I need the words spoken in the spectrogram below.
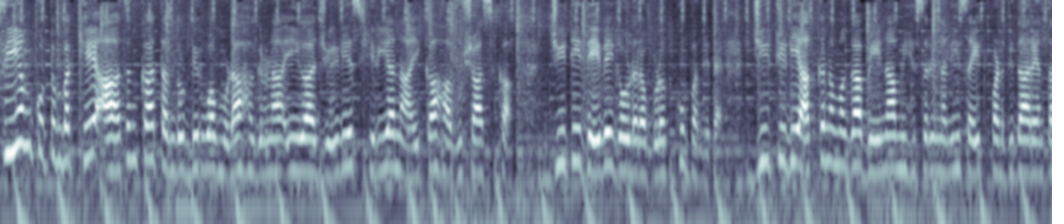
ಸಿಎಂ ಕುಟುಂಬಕ್ಕೆ ಆತಂಕ ತಂದೊಡ್ಡಿರುವ ಮುಡಾ ಹಗರಣ ಈಗ ಜೆಡಿಎಸ್ ಹಿರಿಯ ನಾಯಕ ಹಾಗೂ ಶಾಸಕ ಜಿಟಿ ದೇವೇಗೌಡರ ಬುಡಕ್ಕೂ ಬಂದಿದೆ. ಜಿಟಿಡಿ ಅಕ್ಕನ ಮಗ ಬೇನಾಮಿ ಹೆಸರಿನಲ್ಲಿ ಸೈಟ್ ಪಡೆದಿದ್ದಾರೆ ಅಂತ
